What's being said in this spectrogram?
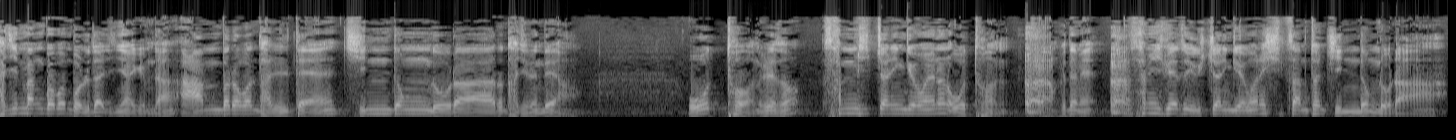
다진 방법은 뭘로 다지냐 이겁니다. 암버럭을 다질 때 진동노라로 다지는데요. 5톤. 그래서 30전인 경우에는 5톤. 그 다음에 30에서 60전인 경우에는 13톤 진동로라.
